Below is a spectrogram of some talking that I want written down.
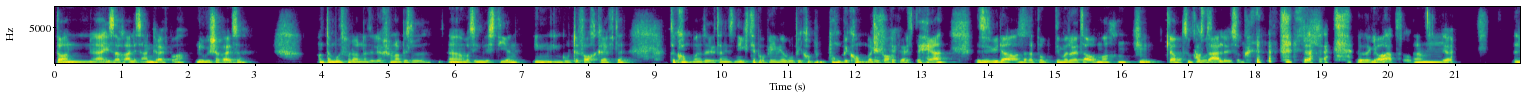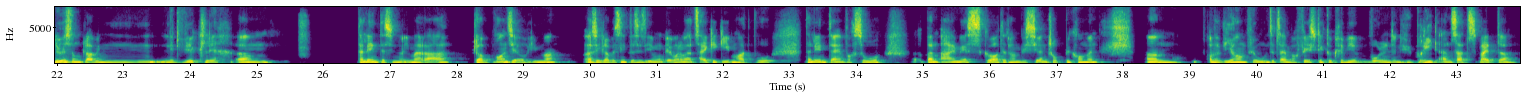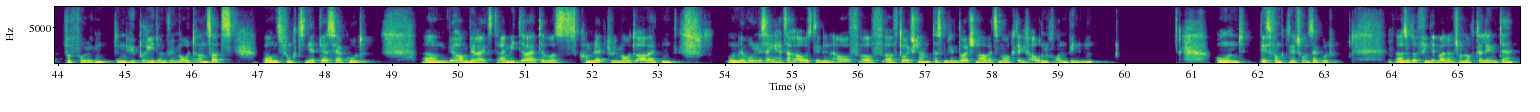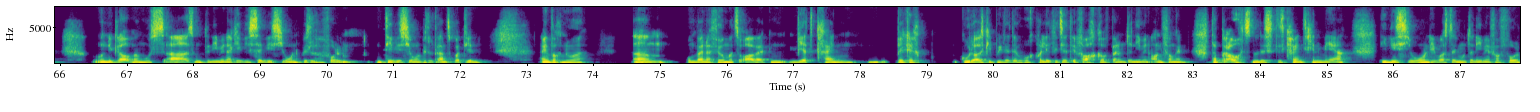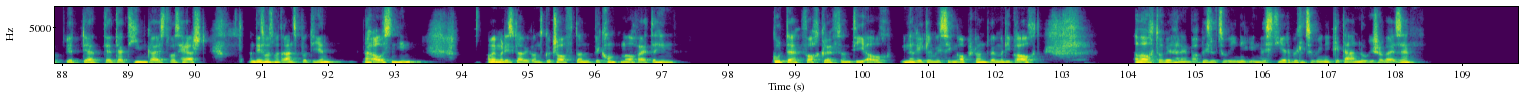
dann äh, ist auch alles angreifbar, logischerweise. Und da muss man dann natürlich schon ein bisschen äh, was investieren in, in gute Fachkräfte. Da kommt man natürlich dann ins nächste Problem, ja, wo, bekommt, wo bekommt man die Fachkräfte her? Das ist wieder ein anderer Top, den wir da jetzt aufmachen. Hm, ich glaube, zu groß. Hast du eine Lösung? ja, ähm, ja, Lösung glaube ich nicht wirklich. Ähm, Talente sind noch immer rar. Ich glaube, waren sie auch immer. Also ich glaube jetzt nicht, dass es irgendwann mal eine Zeit gegeben hat, wo Talente einfach so beim AMS gewartet haben, bis sie einen Job bekommen. Ähm, aber wir haben für uns jetzt einfach festgelegt, okay, wir wollen den Hybridansatz weiter verfolgen, den Hybrid- und Remote-Ansatz. Bei uns funktioniert der sehr gut. Ähm, wir haben bereits drei Mitarbeiter, was komplett remote arbeiten. Und wir wollen es eigentlich jetzt auch ausdehnen auf, auf, auf Deutschland, dass wir den deutschen Arbeitsmarkt eigentlich auch noch anbinden. Und das funktioniert schon sehr gut. Also da findet man dann schon noch Talente. Und ich glaube, man muss als Unternehmen eine gewisse Vision ein bisschen verfolgen und die Vision ein bisschen transportieren. Einfach nur, ähm, um bei einer Firma zu arbeiten, wird kein wirklich gut ausgebildete, hochqualifizierte Fachkraft bei einem Unternehmen anfangen. Da braucht es nur das, das Quäntchen mehr, die Vision, die was da im Unternehmen verfolgt wird, der, der, der Teamgeist, was herrscht. Und das muss man transportieren, nach außen hin. Und wenn man das, glaube ich, ganz gut schafft, dann bekommt man auch weiterhin gute Fachkräfte und die auch in einem regelmäßigen Abstand, wenn man die braucht. Aber auch da wird halt einfach ein bisschen zu wenig investiert, ein bisschen zu wenig getan, logischerweise.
